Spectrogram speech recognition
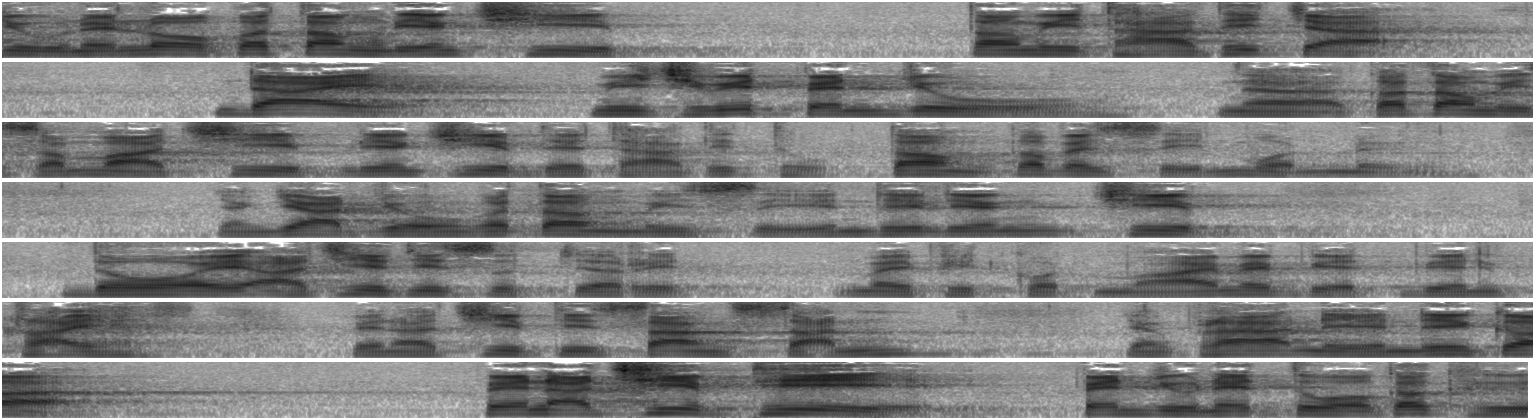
อยู่ในโลกก็ต้องเลี้ยงชีพ ต้องมีทางที่จะได้มีชีวิตเป็นอยู่นะก็ต้องมีสัมมาชีพเลี้ยงชีพโดยทางที่ถูกต้องก็เป็นศีลหมวดหนึ่ง อย่างญาติโยมก็ต้องมีศีลที่เลี้ยงชีพ โดยอาชีพที่สุจริต ไม่ผิดกฎหมายไม่เบียดเบียนใคร เป็นอาชีพที่สร้างสรรค์ อย่างพระเนรนี่ก็เป็นอาชีพที่เป็นอยู่ในตัวก็คือ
